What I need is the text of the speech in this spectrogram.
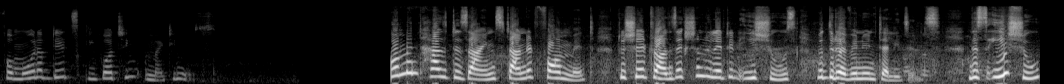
For more updates, keep watching MIT News. Government has designed standard format to share transaction related issues with revenue intelligence. This issue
